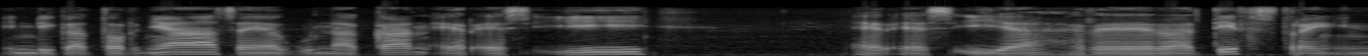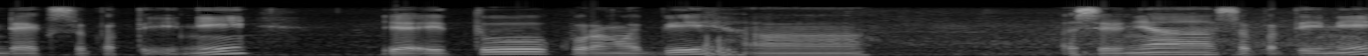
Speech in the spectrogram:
Indikatornya saya gunakan RSI RSI ya relative strength index seperti ini yaitu kurang lebih uh, hasilnya seperti ini.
